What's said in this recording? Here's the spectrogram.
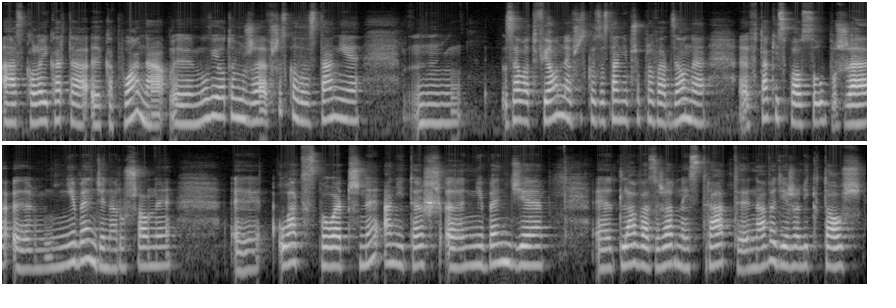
A z kolei karta y, kapłana y, mówi o tym, że wszystko zostanie mm, załatwione, wszystko zostanie przeprowadzone y, w taki sposób, że y, nie będzie naruszony y, ład społeczny, ani też y, nie będzie y, dla Was żadnej straty, nawet jeżeli ktoś y,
